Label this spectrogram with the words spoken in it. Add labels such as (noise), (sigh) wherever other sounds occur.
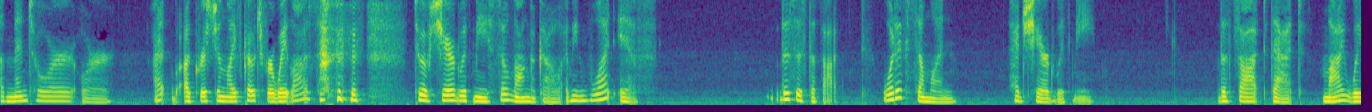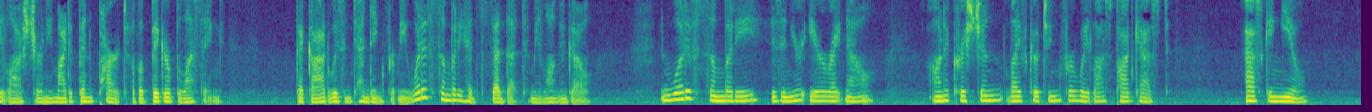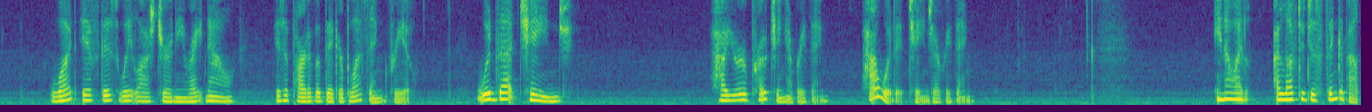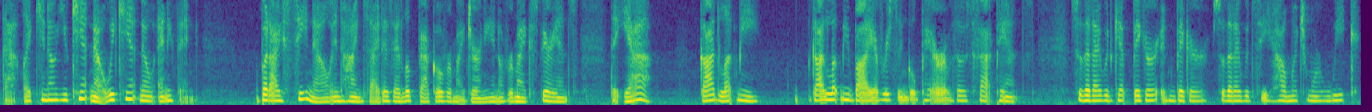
a mentor or a Christian life coach for weight loss (laughs) to have shared with me so long ago. I mean, what if this is the thought? What if someone had shared with me the thought that my weight loss journey might have been part of a bigger blessing that God was intending for me? What if somebody had said that to me long ago? And what if somebody is in your ear right now on a Christian life coaching for weight loss podcast asking you, what if this weight loss journey right now is a part of a bigger blessing for you? Would that change how you're approaching everything? How would it change everything? You know, I I love to just think about that. Like, you know, you can't know. We can't know anything. But I see now in hindsight as I look back over my journey and over my experience that yeah, God let me God let me buy every single pair of those fat pants so that I would get bigger and bigger so that I would see how much more weak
